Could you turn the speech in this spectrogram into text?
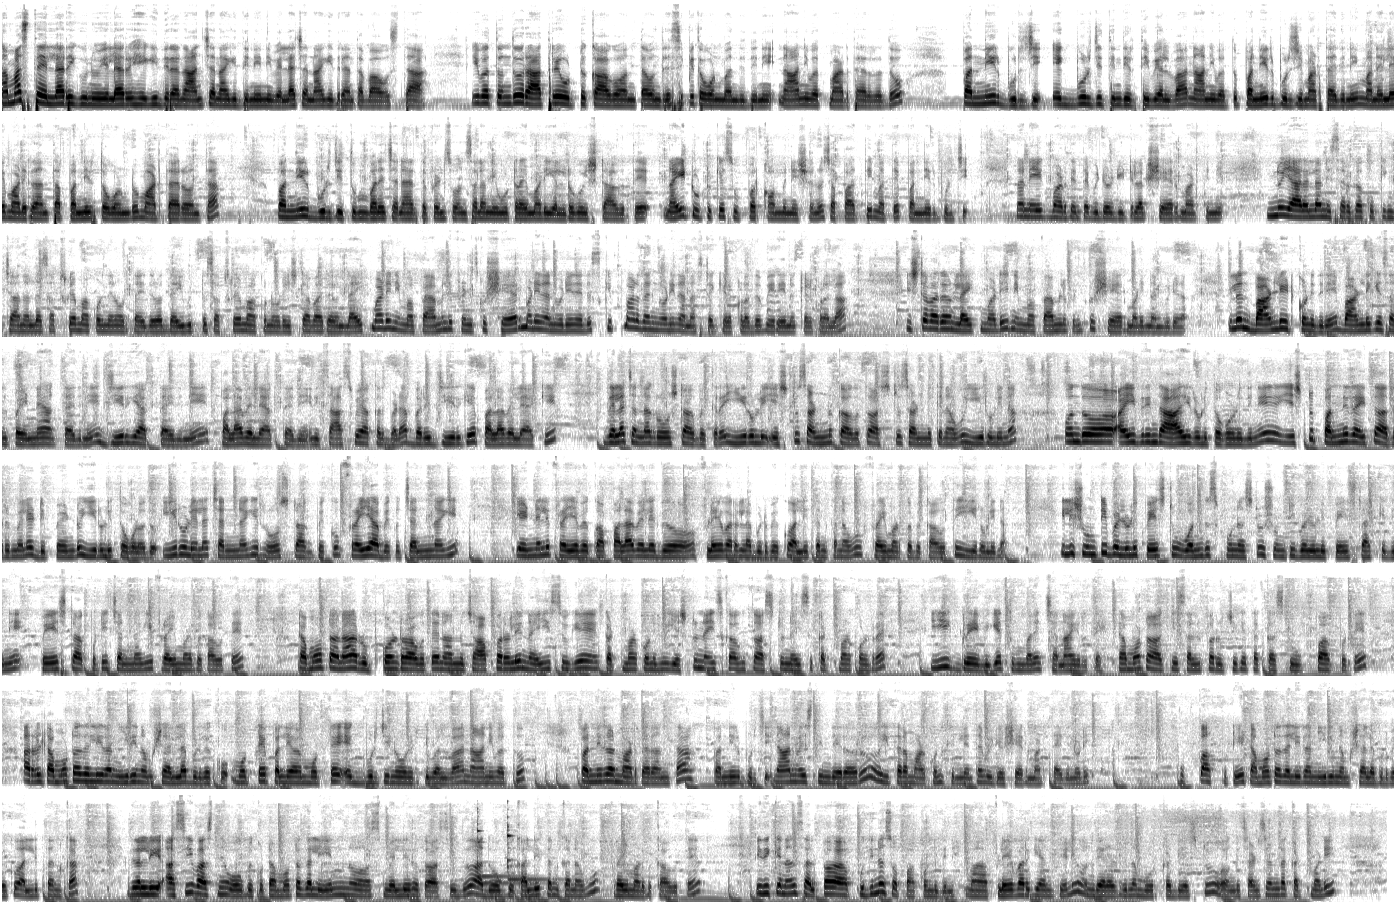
ನಮಸ್ತೆ ಎಲ್ಲರಿಗೂ ಎಲ್ಲರೂ ಹೇಗಿದ್ದೀರಾ? ನಾನು ಚೆನ್ನಾಗಿದ್ದೀನಿ, ನೀವೆಲ್ಲ ಚೆನ್ನಾಗಿದ್ದೀರಾ ಅಂತ ಭಾವಿಸ್ತಾ ಇವತ್ತೊಂದು ರಾತ್ರಿ ಊಟಕ್ಕಾಗೋ ಅಂತ ಒಂದು ರೆಸಿಪಿ ತೊಗೊಂಡು ಬಂದಿದ್ದೀನಿ. ನಾನಿವತ್ತು ಮಾಡ್ತಾ ಇರೋದು ಪನ್ನೀರ್ ಬುರ್ಜಿ. ಎಗ್ ಬುರ್ಜಿ ತಿಂದಿರ್ತೀವಿ ಅಲ್ವಾ? ನಾನಿವತ್ತು ಪನ್ನೀರ್ ಬುರ್ಜಿ ಮಾಡ್ತಾಯಿದ್ದೀನಿ ಮನೇಲೇ ಮಾಡಿರೋ ಅಂಥ ಪನ್ನೀರ್ ತೊಗೊಂಡು ಮಾಡ್ತಾ ಇರೋವಂಥ ಪನ್ನೀರ್ ಬುರ್ಜಿ ತುಂಬಾ ಚೆನ್ನಾಗಿರುತ್ತೆ ಫ್ರೆಂಡ್ಸ್ ಒಂದ್ಸಲ ನೀವು ಟ್ರೈ ಮಾಡಿ ಎಲ್ರಿಗೂ ಇಷ್ಟ ಆಗುತ್ತೆ. ನೈಟ್ ಊಟಕ್ಕೆ ಸೂಪರ್ ಕಾಂಬಿನೇಷನು ಚಪಾತಿ ಮತ್ತು ಪನ್ನೀರ್ ಬುರ್ಜಿ. ನಾನು ಹೇಗೆ ಮಾಡಿದೆ ಅಂತ ವಿಡಿಯೋ ಡೀಟೇಲಾಗಿ ಶೇರ್ ಮಾಡ್ತೀನಿ. ಇನ್ನು ಯಾರೆಲ್ಲ ನಿಸರ್ಗ ಕುಕ್ಕಿಂಗ್ ಚಾನಲ್ನ ಸಬ್ಸ್ಕ್ರೈಬ್ ಮಾಡ್ಕೊಂಡೆ ನೋಡ್ತಾ ಇದ್ದೀರೋ, ದಯವಿಟ್ಟು ಸಬ್ಸ್ಕ್ರೈಬ್ ಮಾಡ್ಕೊಂಡು ನೋಡಿ. ಇಷ್ಟವಾದರೆ ಒಂದು ಲೈಕ್ ಮಾಡಿ, ನಿಮ್ಮ ಫ್ಯಾಮಿಲಿ ಫ್ರೆಂಡ್ಸ್ಗೂ ಶೇರ್ ಮಾಡಿ. ನನ್ನ ವಿಡಿಯೋನ ಸ್ಕಿಪ್ ಮಾಡ್ದಂಗೆ ನೋಡಿ, ನಾನು ಅಷ್ಟೇ ಕೇಳ್ಕೊಳ್ಳೋದು ಬೇರೆ ಏನೂ ಕೇಳ್ಕೊಳ್ಳಲ್ಲ. ಇಷ್ಟವಾದರೆ ಒಂದು ಲೈಕ್ ಮಾಡಿ, ನಿಮ್ಮ ಫ್ಯಾಮಿಲಿ ಫ್ರೆಂಡ್ಸ್ಗೂ ಶೇರ್ ಮಾಡಿ ನನ್ನ ವಿಡಿಯೋನ ಇಲ್ಲೊಂದು ಬಾಣಲಿ ಇಟ್ಕೊಂಡಿದ್ದೀನಿ ಬಾಣಲಿಗೆ ಸ್ವಲ್ಪ ಎಣ್ಣೆ ಹಾಕ್ತಾ ಇದ್ದೀನಿ ಜೀರಿಗೆ ಹಾಕ್ತಾ ಇದ್ದೀನಿ ಪಲಾವ್ ಎಲೆ ಹಾಕ್ತಾಯಿದ್ದೀನಿ ಇದಕ್ಕೆ ಸಾಸಿವೆ ಹಾಕೋದು ಬೇಡ, ಬರೀ ಜೀರಿಗೆ ಪಲಾವ್ ಎಲೆ ಹಾಕಿ ಇದೆಲ್ಲ ಚೆನ್ನಾಗಿ ರೋಸ್ಟ್ ಆಗಬೇಕಾದ್ರೆ ಈರುಳ್ಳಿ ಎಷ್ಟು ಸಣ್ಣಕ್ಕಾಗುತ್ತೋ ಅಷ್ಟು ಸಣ್ಣಕ್ಕೆ ನಾವು ಈರುಳ್ಳಿನ ಒಂದು ಐದರಿಂದ ಆರು ಈರುಳ್ಳಿ ತೊಗೊಂಡಿದ್ದೀನಿ ಎಷ್ಟು ಪನ್ನೀರ್ ಐತೋ ಅದ್ರ ಮೇಲೆ ಡಿಪೆಂಡು ಈರುಳ್ಳಿ ತೊಗೊಳ್ಳೋದು. ಈರುಳ್ಳಿ ಎಲ್ಲ ಚೆನ್ನಾಗಿ ರೋಸ್ಟ್ ಆಗಬೇಕು ಫ್ರೈ ಆಗಬೇಕು, ಚೆನ್ನಾಗಿ ಎಣ್ಣೆಲಿ ಫ್ರೈ ಆಗಬೇಕು. ಆ ಪಲಾವ್ ಎಲೆದು ಫ್ಲೇವರೆಲ್ಲ ಬಿಡಬೇಕು. ಅಲ್ಲಿ ತನಕ ನಾವು ಫ್ರೈ ಮಾಡ್ಕೋಬೇಕಾಗುತ್ತೆ ಈರುಳ್ಳಿನ. ಇಲ್ಲಿ ಶುಂಠಿ ಬೆಳ್ಳುಳ್ಳಿ ಪೇಸ್ಟು ಒಂದು ಸ್ಪೂನಷ್ಟು ಶುಂಠಿ ಬೆಳ್ಳುಳ್ಳಿ ಪೇಸ್ಟ್ ಹಾಕಿದ್ದೀನಿ. ಪೇಸ್ಟ್ ಹಾಕ್ಬಿಟ್ಟು ಚೆನ್ನಾಗಿ ಫ್ರೈ ಮಾಡಬೇಕಾಗುತ್ತೆ. ಟೊಮೊಟೊನ ರುಬ್ಕೊಂಡ್ರೂ ಆಗುತ್ತೆ. ನಾನು ಚಾಪರಲ್ಲಿ ನೈಸಿಗೆ ಕಟ್ ಮಾಡ್ಕೊಂಡಿದ್ದೀನಿ. ಎಷ್ಟು ನೈಸ್ಗಾಗುತ್ತೋ ಅಷ್ಟು ನೈಸ್ ಕಟ್ ಮಾಡಿಕೊಂಡ್ರೆ ಈ ಗ್ರೇವಿಗೆ ತುಂಬಾ ಚೆನ್ನಾಗಿರುತ್ತೆ. ಟೊಮೊಟೊ ಹಾಕಿ ಸ್ವಲ್ಪ ರುಚಿಗೆ ತಕ್ಕಷ್ಟು ಉಪ್ಪು ಹಾಕ್ಬಿಟ್ಟು, ಅದರಲ್ಲಿ ಟೊಮೊಟೊದಲ್ಲಿರೋ ನೀರಿನ ಅಂಶ ಎಲ್ಲ ಬಿಡಬೇಕು. ಮೊಟ್ಟೆ ಪಲ್ಯ, ಮೊಟ್ಟೆ ಎಗ್ ಬುರ್ಜಿ ನೋಡಿರ್ತೀವಲ್ವ? ನಾನಿವತ್ತು ಪನ್ನೀರಲ್ಲಿ ಮಾಡ್ತಾರಂತ ಪನ್ನೀರ್ ಬುರ್ಜಿ. ನಾನ್ ವೆಜ್ ತಿಂದೇ ಇರೋರು ಈ ಥರ ಮಾಡ್ಕೊಂಡು ತಿನ್ನಲಿ ಅಂತ ವಿಡಿಯೋ ಶೇರ್ ಮಾಡ್ತಾಯಿದ್ದೀನಿ ನೋಡಿ. ಉಪ್ಪು ಹಾಕ್ಬಿಟ್ಟು ಟೊಮೊಟೊದಲ್ಲಿರೋ ನೀರಿನ ಅಂಶ ಎಲ್ಲ ಬಿಡಬೇಕು. ಅಲ್ಲಿ ತನಕ ಇದರಲ್ಲಿ ಹಸಿ ವಾಸನೆ ಹೋಗಬೇಕು. ಟೊಮೊಟೊದಲ್ಲಿ ಏನು ಸ್ಮೆಲ್ ಇರುತ್ತೋ ಹಸಿದು ಅದು ಹೋಗ್ಬೇಕು. ಅಲ್ಲಿ ತನಕ ನಾವು ಫ್ರೈ ಮಾಡಬೇಕಾಗುತ್ತೆ. ಇದಕ್ಕೆ ನಾನು ಸ್ವಲ್ಪ ಪುದೀನ ಸೊಪ್ಪು ಹಾಕ್ಕೊಂಡಿದ್ದೀನಿ ಮ ಫ್ಲೇವರ್ಗೆ ಅಂತೇಳಿ ಒಂದು ಎರಡರಿಂದ ಮೂರು ಕಡ್ಡಿಯಷ್ಟು ಹಂಗೆ ಸಣ್ಣ ಸಣ್ಣದಾಗಿ ಕಟ್ ಮಾಡಿ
